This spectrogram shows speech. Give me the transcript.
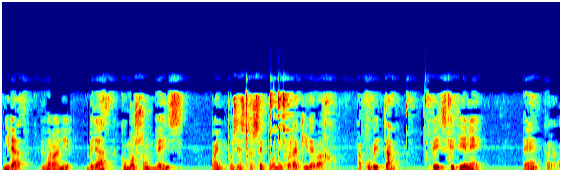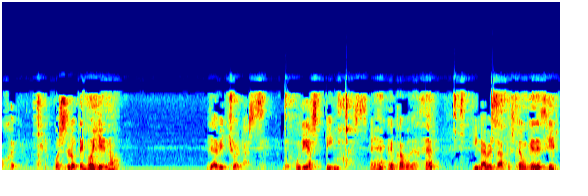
Mirad la verad cómo son, ¿veis? Bueno, pues esto se pone por aquí debajo. La cubeta, ¿veis que tiene ¿eh? para coger? Pues lo tengo lleno de habichuelas, de judías pintas, ¿eh? que acabo de hacer. Y la verdad os tengo que decir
